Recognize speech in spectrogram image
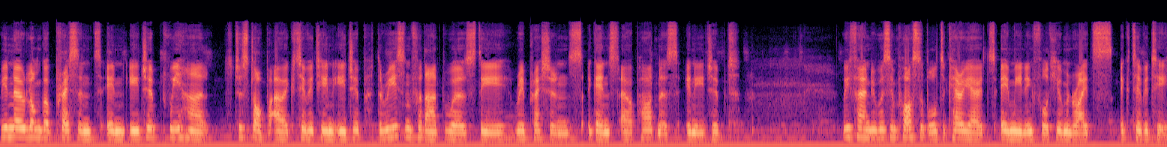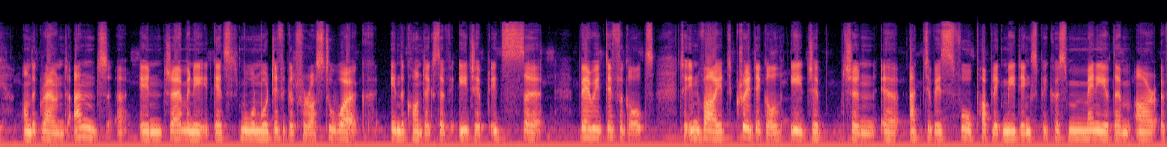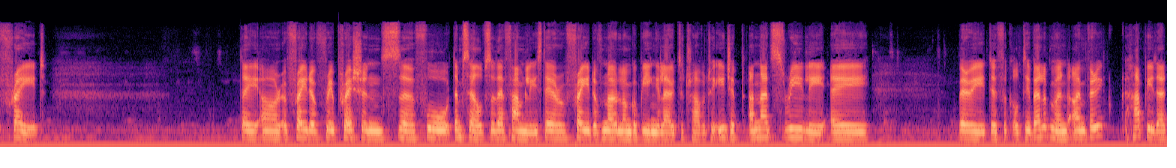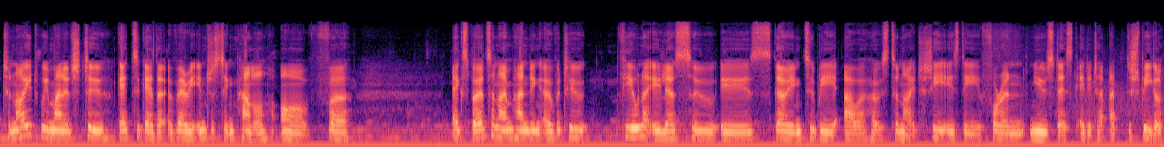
we're no longer present in Egypt. We had to stop our activity in Egypt. The reason for that was the repressions against our partners in Egypt. We found it was impossible to carry out a meaningful human rights activity on the ground. And uh, in Germany, it gets more and more difficult for us to work in the context of Egypt. It's uh, very difficult to invite critical Egypt Uh, activists for public meetings because many of them are afraid. They are afraid of repressions uh, for themselves or their families. They are afraid of no longer being allowed to travel to Egypt. And that's really a very difficult development. I'm very happy that tonight we managed to get together a very interesting panel of uh, experts, and I'm handing over to Fiona Ehlers, who is going to be our host tonight. She is the foreign news desk editor at The Spiegel.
